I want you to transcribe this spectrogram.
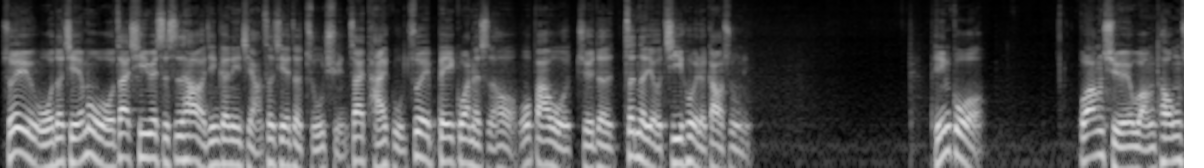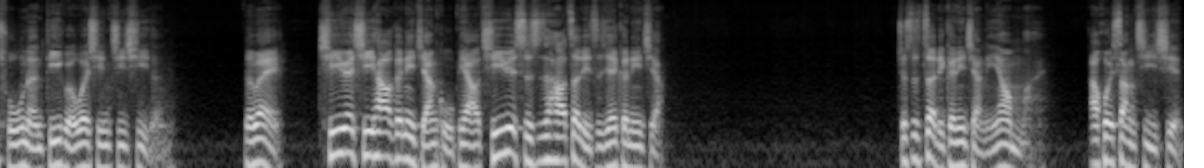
所以我的节目我在七月十四号已经跟你讲这些的族群，在台股最悲观的时候，我把我觉得真的有机会的告诉你：苹果、光学、网通、储能、低轨卫星、机器人，对不对？七月七号跟你讲股票，七月十四号这里直接跟你讲，就是这里跟你讲你要买，它会上季线。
